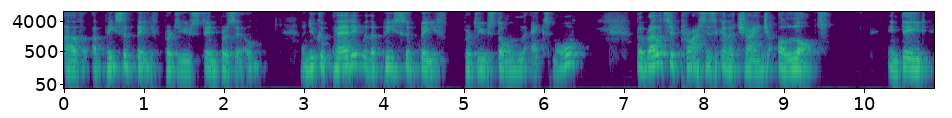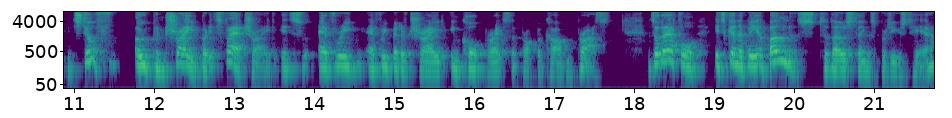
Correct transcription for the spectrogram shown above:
of a piece of beef produced in Brazil and you compared it with a piece of beef produced on Exmoor, the relative prices are going to change a lot. Indeed, it's still open trade, but it's fair trade. It's every every bit of trade incorporates the proper carbon price. And so therefore, it's going to be a bonus to those things produced here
